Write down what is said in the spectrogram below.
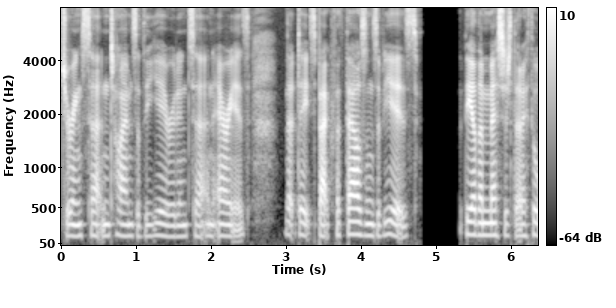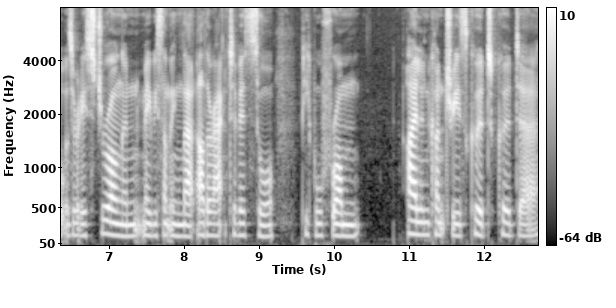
during certain times of the year and in certain areas that dates back for thousands of years. The other message that I thought was really strong and maybe something that other activists or people from island countries could could uh,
